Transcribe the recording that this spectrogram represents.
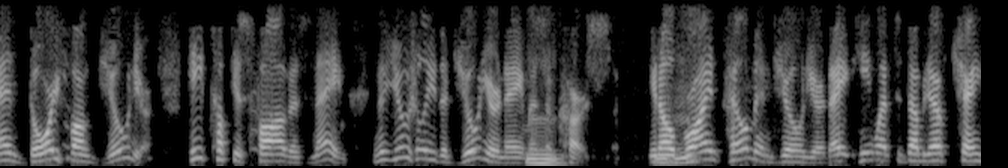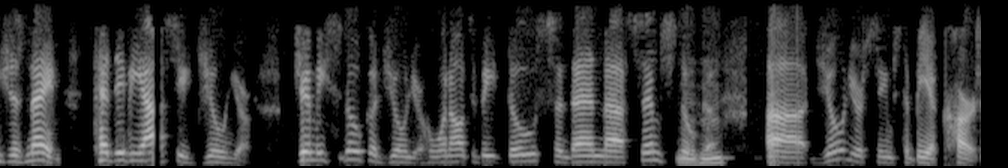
and Dory Funk Jr. He took his father's name. Usually, the junior name mm. is a mm. curse. You know, mm-hmm. Brian Pillman Jr. They he went to WF, changed his name. Ted DiBiase Jr. Jimmy Snuka Jr., who went on to beat Deuce and then uh, Sim Snuka. Mm-hmm. Uh, Jr. seems to be a curse.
